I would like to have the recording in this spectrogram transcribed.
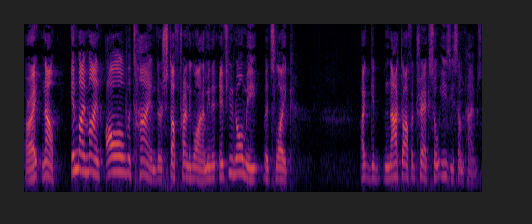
All right? Now, in my mind, all the time, there's stuff trying to go on. I mean, if you know me, it's like I get knocked off a track so easy sometimes.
